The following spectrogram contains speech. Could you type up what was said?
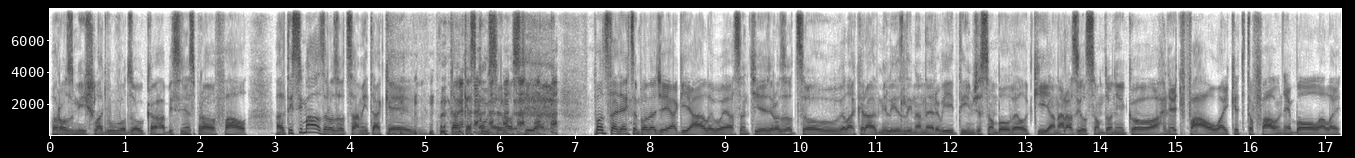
rozmýšľať v úvodzovkách, aby si nespravil faul. Ale ty si mal s rozhodcami také, také skúsenosti, jak, v podstate nechcem povedať, že jak ja, lebo ja som tiež rozhodcov, veľakrát mi liezli na nervy tým, že som bol veľký a narazil som do niekoho a hneď faul, aj keď to faul nebol, ale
